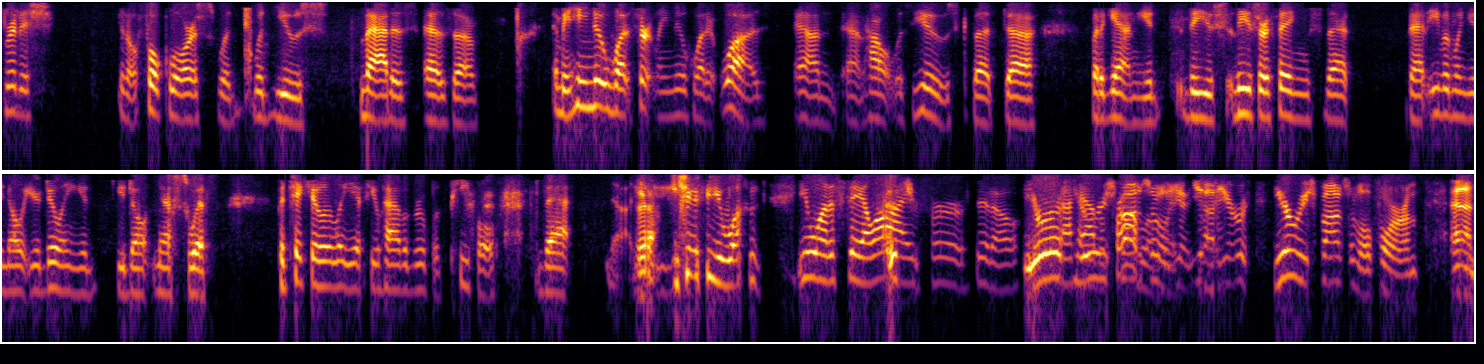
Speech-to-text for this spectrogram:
British, you know, folklorists would would use that as as a. I mean, he knew what certainly knew what it was and and how it was used, but uh, but again, you these these are things that that even when you know what you're doing, you you don't mess with, particularly if you have a group of people that uh, Yeah. you, you want you want to stay alive for you know You're not you're have a responsible. with. Yeah, yeah, you're you're responsible for them, and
